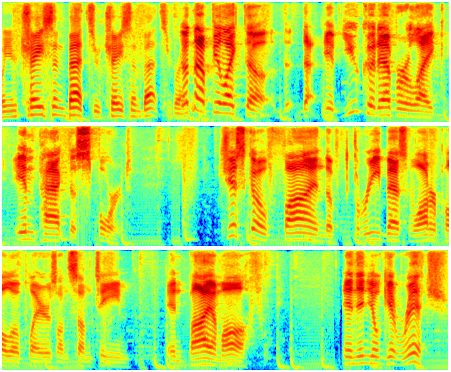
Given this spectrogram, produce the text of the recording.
when you're chasing bets, you're chasing bets, friend. Doesn't that feel like the, the, the if you could ever like impact a sport, just go find the three best water polo players on some team and buy them off, and then you'll get rich.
